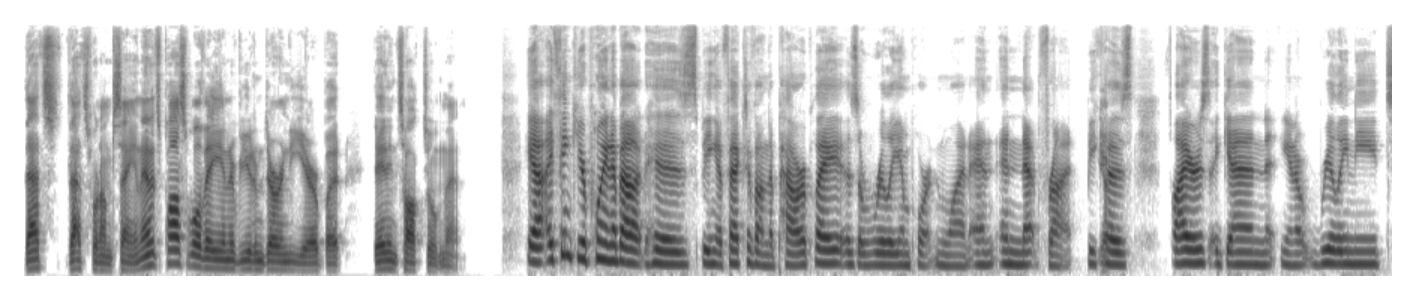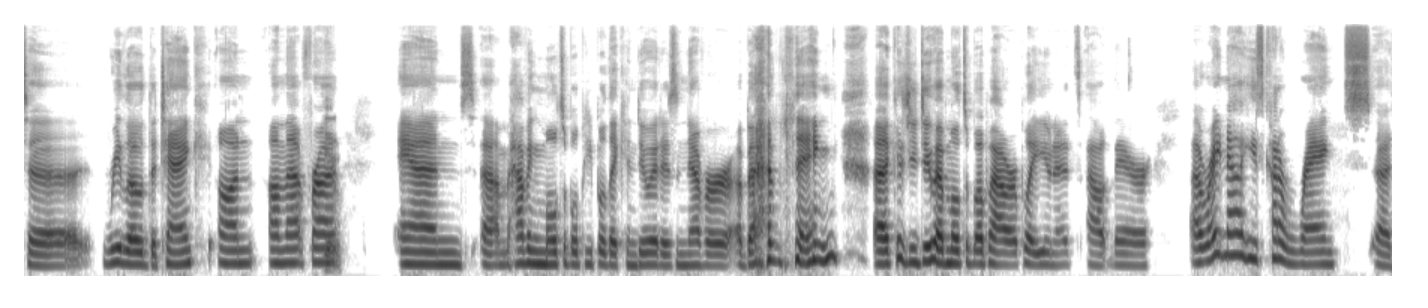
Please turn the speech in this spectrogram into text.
That's that's what i'm saying. And it's possible they interviewed him during the year but they didn't talk to him then yeah, I think your point about his being effective on the power play is a really important one and and net front because yep. Flyers again, you know, really need to reload the tank on on that front. And um, having multiple people that can do it is never a bad thing because uh, you do have multiple power play units out there. Uh, right now, he's kind of ranked uh,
